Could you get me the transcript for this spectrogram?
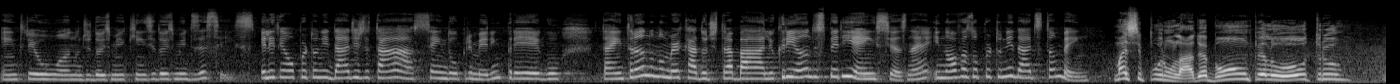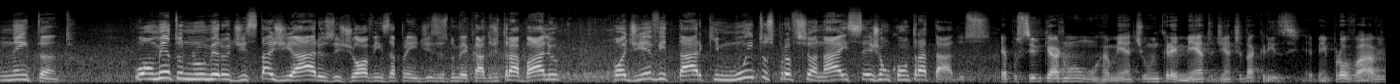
entre o ano de 2015 e 2016. Ele tem a oportunidade de estar tá sendo o primeiro emprego, estar tá entrando no mercado de trabalho, criando experiências né, e novas oportunidades também. Mas se por um lado é bom, pelo outro, nem tanto. O aumento no número de estagiários e jovens aprendizes no mercado de trabalho pode evitar que muitos profissionais sejam contratados. É possível que haja um, realmente um incremento diante da crise. É bem provável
